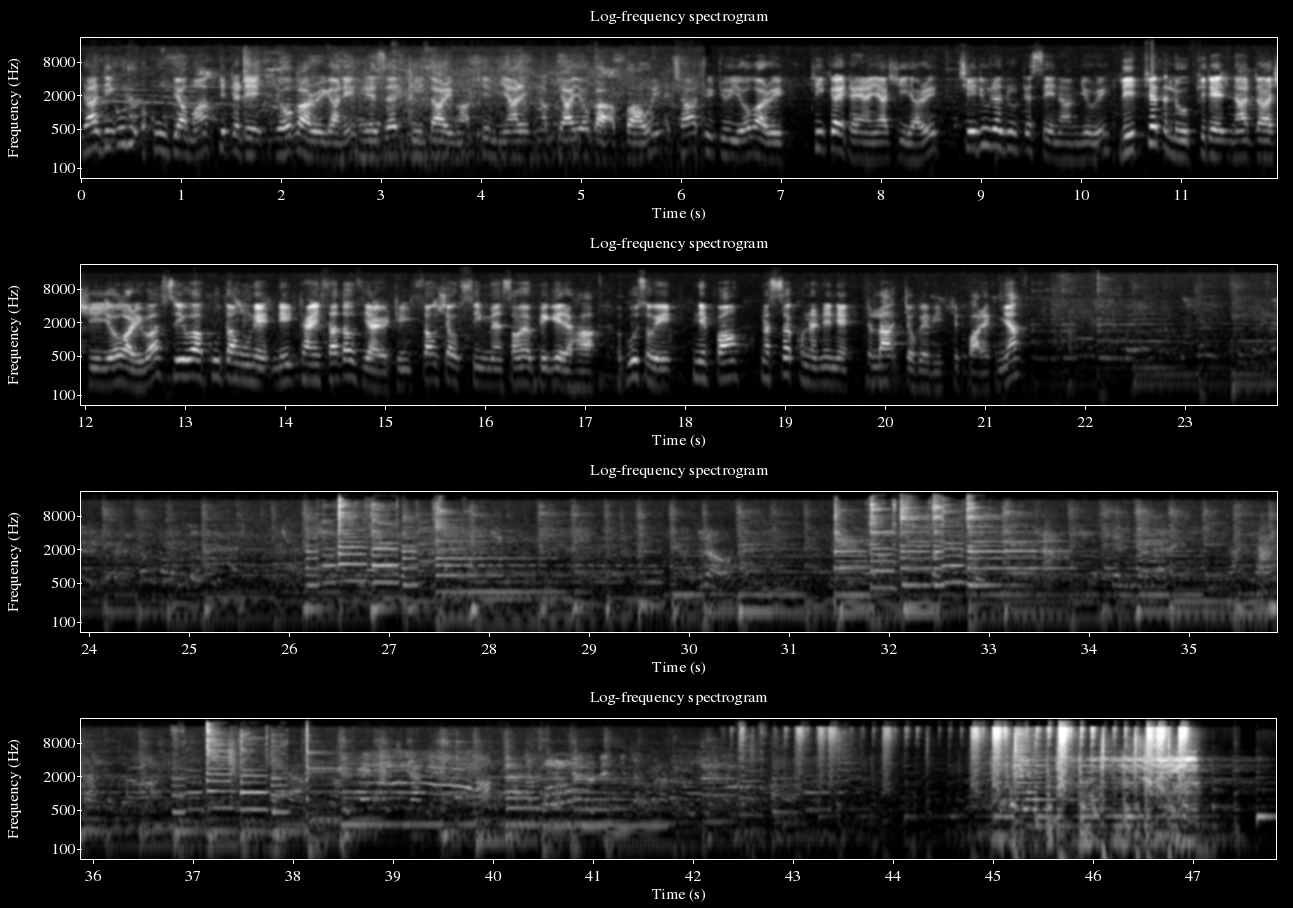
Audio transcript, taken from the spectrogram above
ရာသီဥတုအကူအပြောင်းမှာဖြစ်တတ်တဲ့ယောဂါတွေကနေနေဆက်ဒေတာတွေမှာအဖြစ်များတဲ့ငှက်ဖျားယောဂါအပါအဝင်အခြားအထွေထွေယောဂါတွေထိကြိုက်ဒဏ်ရာရရှိတာတွေခြေတုလက်တုတက်စင်တာမျိုးတွေလေဖြတ်တလို့ဖြစ်တဲ့နာတာရှည်ယောဂါတွေပါစေဝါကူတောင်းမှုနဲ့နေထိုင်စားသောက်စရာတွေအထိစောင့်ရှောက်စီမံဆောင်ရွက်ပေးခဲ့တာဟာအခုဆိုရင်နှစ်ပေါင်း28နှစ်နဲ့တစ်လကျော်ခဲ့ပြီဖြစ်ပါတယ်ခင်ဗျာ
